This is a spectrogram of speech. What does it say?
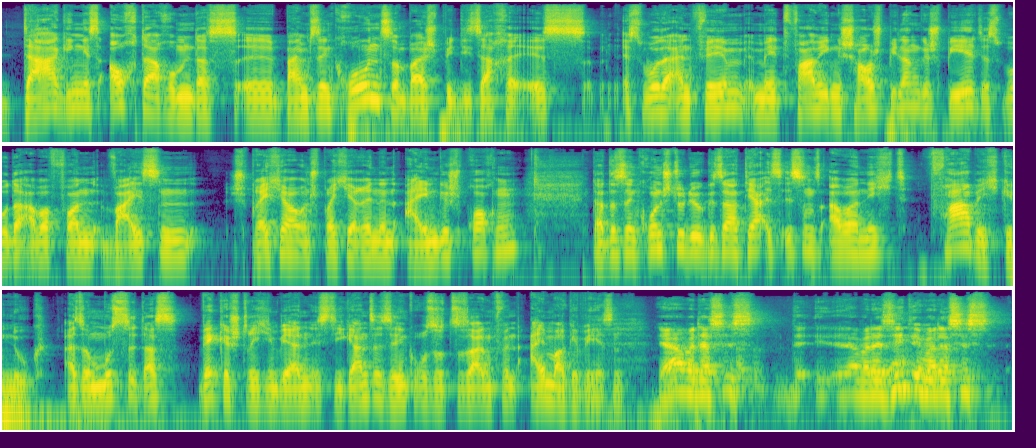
Da ging es auch darum, dass äh, beim Synchron zum Beispiel die Sache ist, es wurde ein Film mit farbigen Schauspielern gespielt, es wurde aber von weißen Sprecher und Sprecherinnen eingesprochen. Da hat das Synchronstudio gesagt, ja, es ist uns aber nicht farbig genug. Also musste das weggestrichen werden, ist die ganze Synchro sozusagen für einen Eimer gewesen. Ja, aber das ist, aber da seht ihr mal, das ist,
